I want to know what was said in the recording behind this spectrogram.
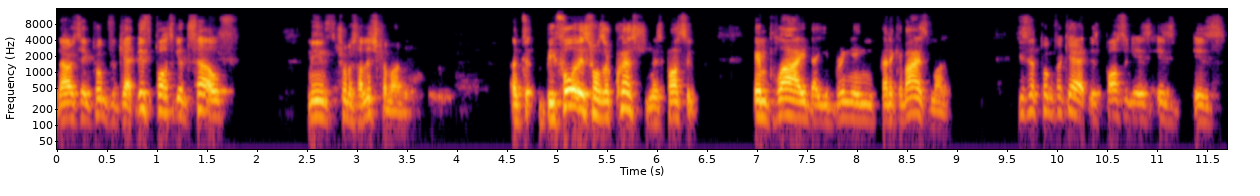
Now we say, don't forget, this Pasuk itself means Trumas Halishka money. And to, before this was a question, this Pasuk implied that you're bringing Bedekabayas money. He said, don't forget, this Pasuk is, is, is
